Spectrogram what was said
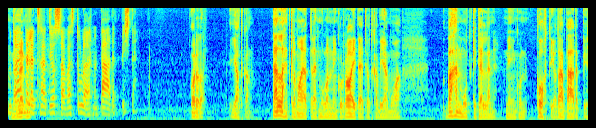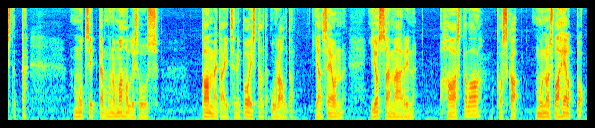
Mutta ajattelet sä, että jossain vaiheessa tulee sellainen päätepiste? Odota, jatkan. Tällä hetkellä mä ajattelen, että mulla on niinku raiteet, jotka vie mua vähän mutkitellen niin kuin kohti jotain päätepistettä. Mutta sitten mun on mahdollisuus kammeta itseni pois tältä uralta. Ja se on jossain määrin haastavaa, koska mun olisi vaan helppo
